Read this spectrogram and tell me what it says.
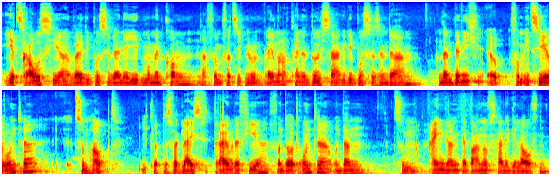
jetzt raus hier, weil die Busse werden ja jeden Moment kommen. Nach 45 Minuten war immer noch keine Durchsage, die Busse sind da. Und dann bin ich äh, vom ICE runter zum Haupt, ich glaube, das war gleich drei oder vier, von dort runter und dann zum Eingang der Bahnhofshalle gelaufen.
